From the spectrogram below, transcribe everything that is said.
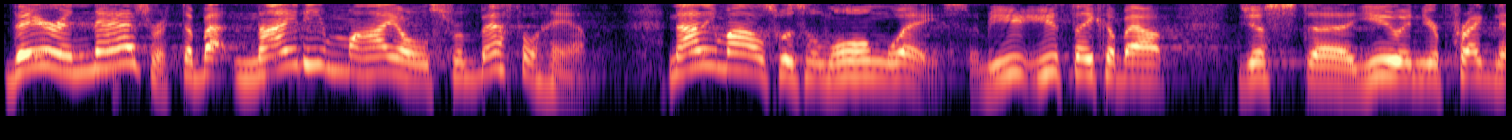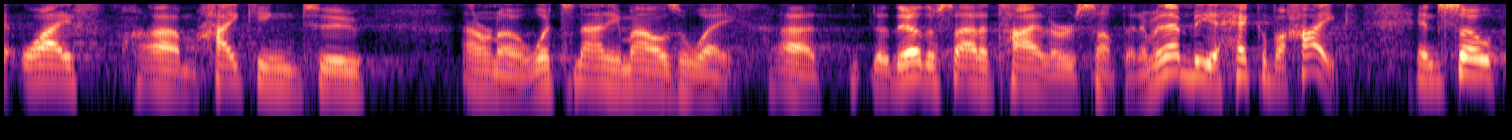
they're in Nazareth, about 90 miles from Bethlehem. 90 miles was a long ways. I mean, you, you think about just uh, you and your pregnant wife um, hiking to I don't know, what's 90 miles away? Uh, the other side of Tyler or something. I mean, that'd be a heck of a hike. And so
